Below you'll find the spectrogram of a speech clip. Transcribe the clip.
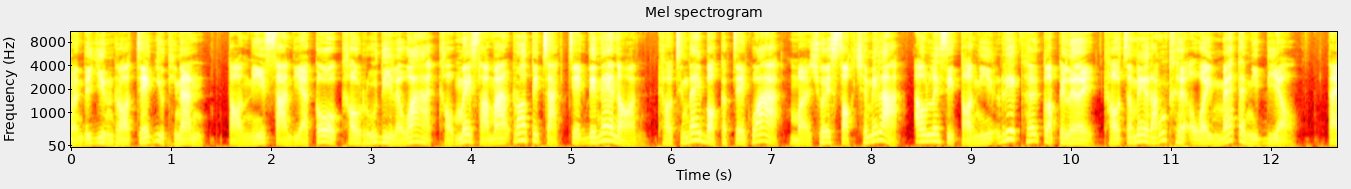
มันได้ยืนรอเจคอยู่ที่นั่น ตอนนี้ซานดิอาโกเขารู้ดีแล้วว่าเขาไม่สามารถรอดไปจากเจคได้แน่นอน เขาจึงได้บอกกับเจคว่ามาช่วยซอกใช่ไหมล่ะ เอาเลยสิตอนนี้เรียกเธอกลับไปเลย เขาจะไม่รั้งเธอเอาไว้แม้แต่นิดเดียว แต่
